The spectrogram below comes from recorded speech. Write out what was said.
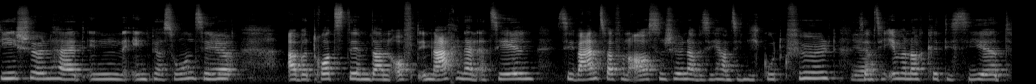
die Schönheit in, in Person sind. Ja aber trotzdem dann oft im Nachhinein erzählen, sie waren zwar von außen schön, aber sie haben sich nicht gut gefühlt, sie haben sich immer noch kritisiert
